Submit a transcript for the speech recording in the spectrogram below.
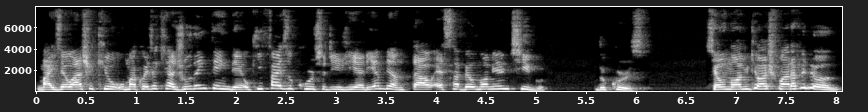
Mas eu acho que uma coisa que ajuda a entender o que faz o curso de engenharia ambiental é saber o nome antigo do curso. Que é um nome que eu acho maravilhoso.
